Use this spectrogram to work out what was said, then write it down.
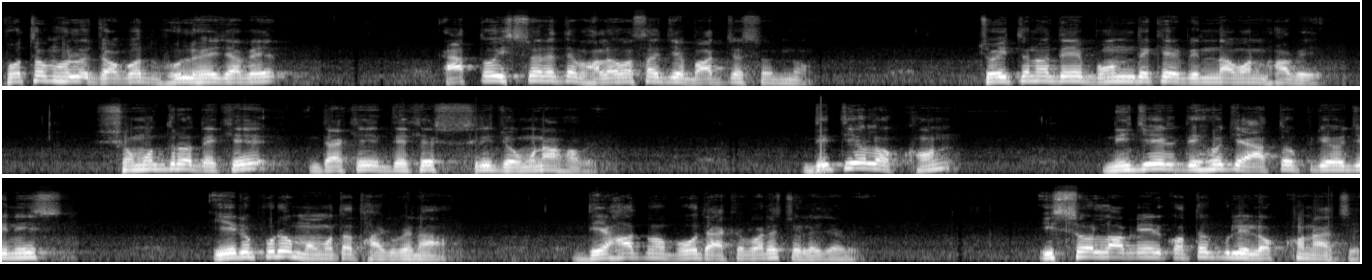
প্রথম হলো জগৎ ভুল হয়ে যাবে। এত ঈশ্বরেতে ভালোবাসা যে বাহ্য শূন্য চৈতন্যদেব বন দেখে বৃন্দাবন ভাবে। সমুদ্র দেখে দেখে দেখে শ্রী যমুনা ভাবে। দ্বিতীয় লক্ষণ, নিজের দেহ যে এত প্রিয় জিনিস, এর উপরও মমতা থাকবে না। দেহাত্ম বোধ একেবারে চলে যাবে। ঈশ্বর লাভের কতকগুলি লক্ষণ আছে?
